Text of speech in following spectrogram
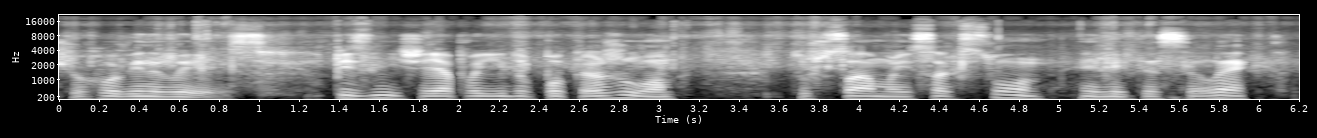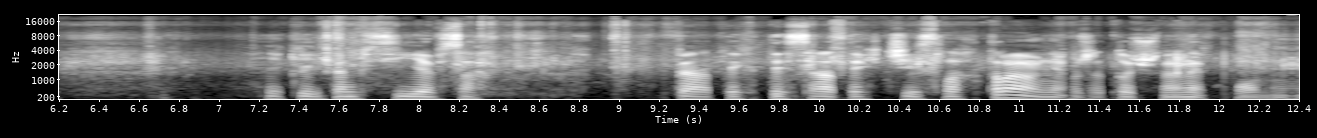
чого він виріс. Пізніше я поїду покажу вам ту ж саму і Saxon Elite Select, який там сіявся в 5-10 числах травня, вже точно не пам'ятаю.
